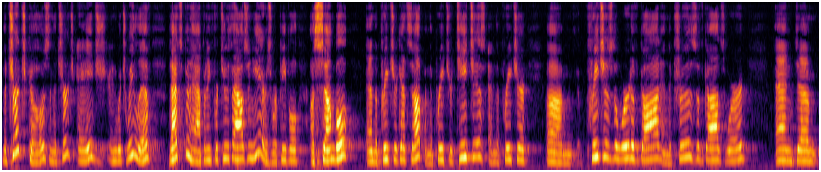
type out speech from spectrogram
the church goes, and the church age in which we live, that's been happening for 2,000 years, where people assemble and the preacher gets up and the preacher teaches and the preacher um, preaches the Word of God and the truths of God's Word. And um,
